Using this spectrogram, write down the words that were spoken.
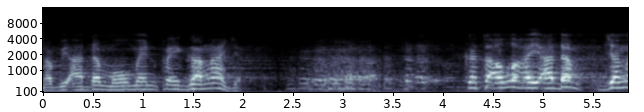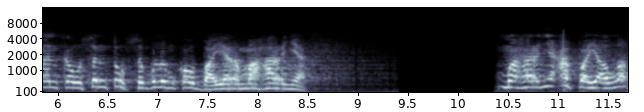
Nabi Adam mau main pegang aja. Kata Allah, hai Adam, jangan kau sentuh sebelum kau bayar maharnya. Maharnya apa ya Allah?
